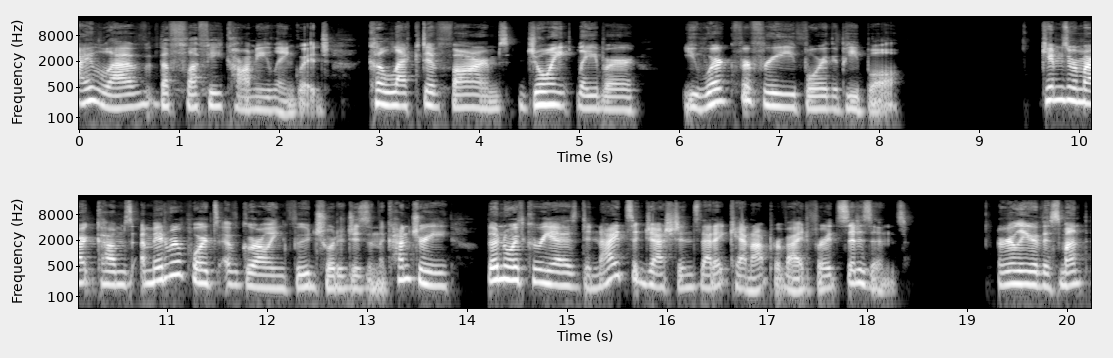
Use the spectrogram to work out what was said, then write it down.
I love the fluffy commie language. Collective farms, joint labor, you work for free for the people. Kim's remark comes amid reports of growing food shortages in the country, though North Korea has denied suggestions that it cannot provide for its citizens. Earlier this month,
